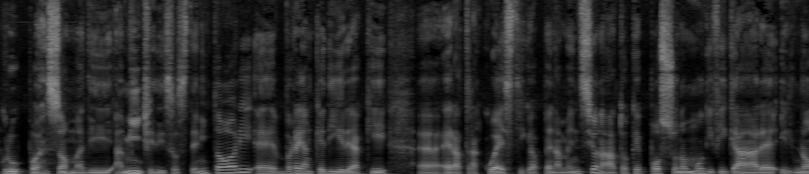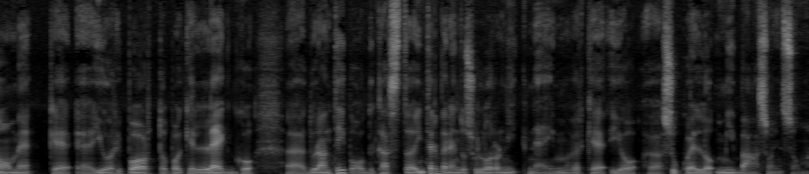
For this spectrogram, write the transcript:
gruppo insomma di amici, di sostenitori e vorrei anche dire a chi eh, era tra questi che ho appena menzionato che possono modificare il nome che eh, io riporto poi che leggo eh, durante i podcast intervenendo sul loro nickname perché io eh, su quello mi baso insomma.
